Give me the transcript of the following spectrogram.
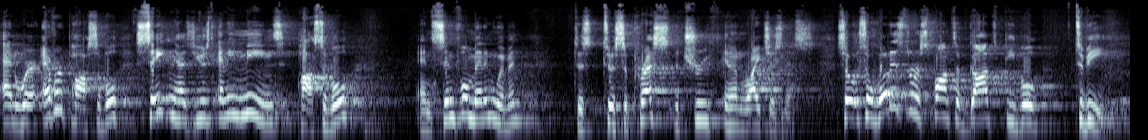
And wherever possible, Satan has used any means possible, and sinful men and women, to, to suppress the truth in unrighteousness. So, so what is the response of God's people to be?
